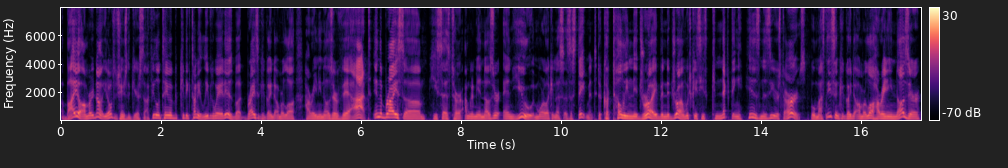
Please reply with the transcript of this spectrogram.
Abaya Amr, no, you don't have to change the girsa. Filo tema b'kidik tani, leave it the way it is. But brisa could go into Amr law, hareini nozer ve'at. In the brisa, he says to her, I'm going to be a nozer, and you, more like in a, as a statement, the katali nidroi ben nidra, in which case he's connecting his nazirs to hers. But Masnisin could go into Amr law, hareini nozer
